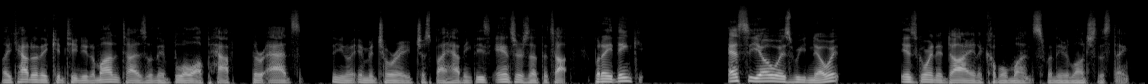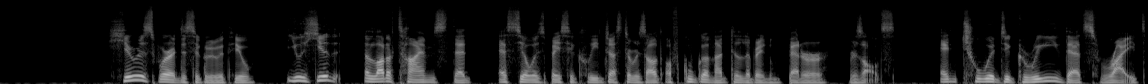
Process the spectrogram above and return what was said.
Like, how do they continue to monetize when they blow up half their ads, you know, inventory just by having these answers at the top? But I think SEO as we know it is going to die in a couple months when they launch this thing. Here is where I disagree with you. You hear a lot of times that SEO is basically just a result of Google not delivering better results. And to a degree, that's right.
